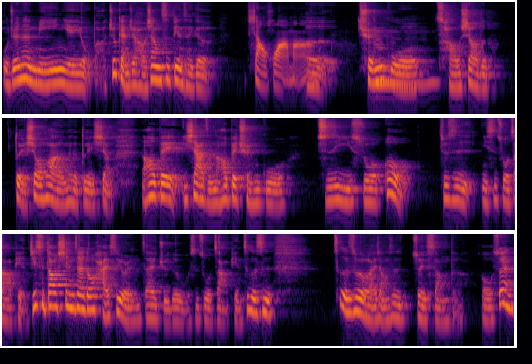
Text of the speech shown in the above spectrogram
我觉得那迷音也有吧，就感觉好像是变成一个笑话吗？呃。全国嘲笑的、嗯、对笑话的那个对象，然后被一下子，然后被全国质疑说：“哦，就是你是做诈骗。”即使到现在，都还是有人在觉得我是做诈骗。这个是，这个对我来讲是最伤的哦。虽然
